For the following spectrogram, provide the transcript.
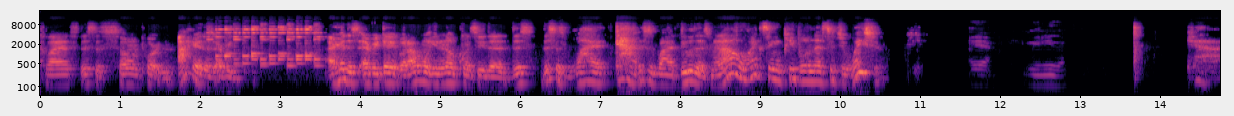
Class, this is so important. I hear this every I hear this every day, but I want you to know, Quincy, that this this is why God, this is why I do this, man. I don't like seeing people in that situation. Yeah,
